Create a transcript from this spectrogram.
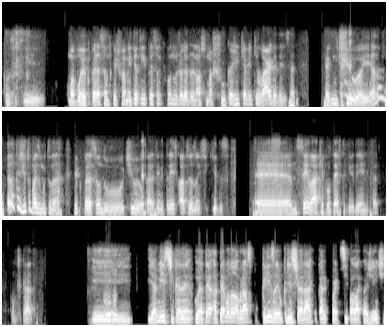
Conseguir uma boa recuperação, porque ultimamente eu tenho a impressão que quando um jogador nosso machuca, a gente é meio que larga dele, sabe? Pega um tio aí. Eu não, eu não acredito mais muito na recuperação do tio. O cara teve três, quatro lesões seguidas. É, não sei lá o que acontece naquele DM, cara. Complicado. E, e a mística, né? Eu até, até mandar um abraço pro Cris aí, o Cris Xará, o cara que participa lá com a gente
